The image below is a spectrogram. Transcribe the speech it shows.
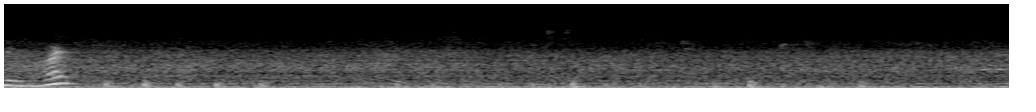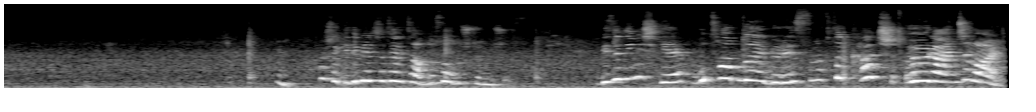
Güzel. Bu çeteli tablosu oluşturmuşuz. Bize demiş ki bu tabloya göre sınıfta kaç öğrenci vardır?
